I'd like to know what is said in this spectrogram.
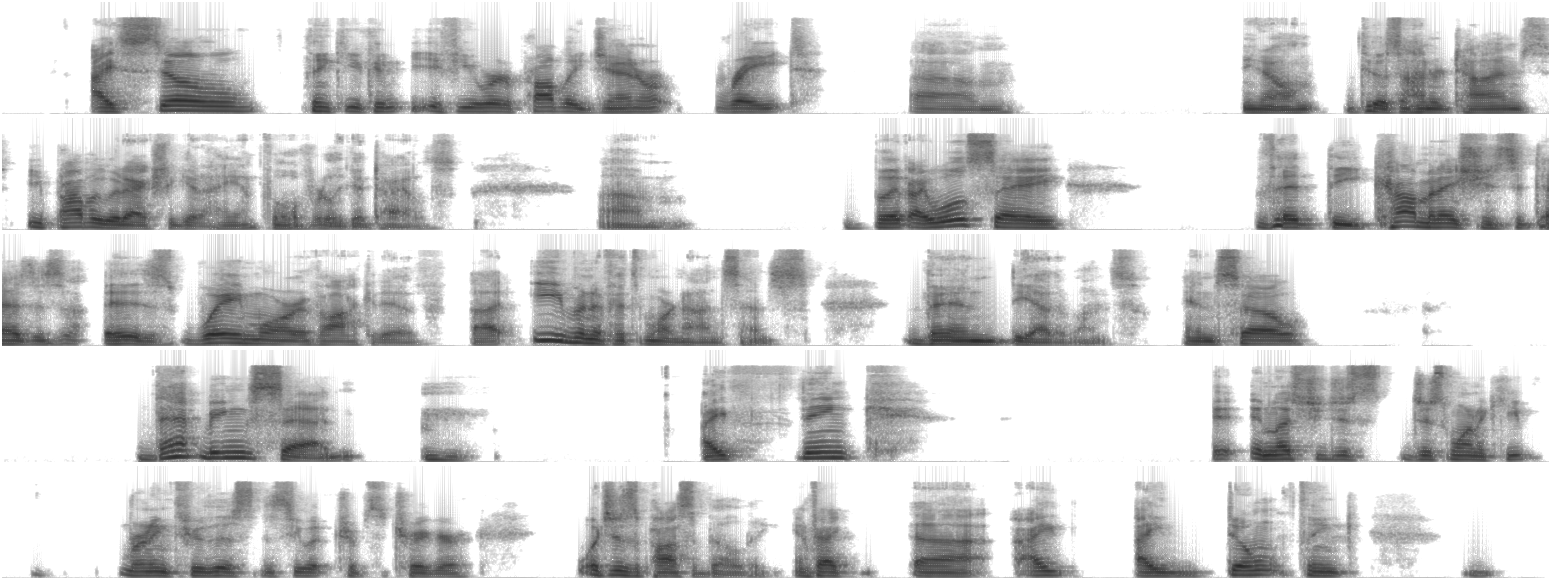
I still think you can if you were to probably generate um, you know do this a hundred times you probably would actually get a handful of really good titles um, but I will say that the combinations it does is is way more evocative, uh, even if it's more nonsense than the other ones. And so, that being said, I think unless you just just want to keep running through this to see what trips the trigger, which is a possibility. In fact, uh, I I don't think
